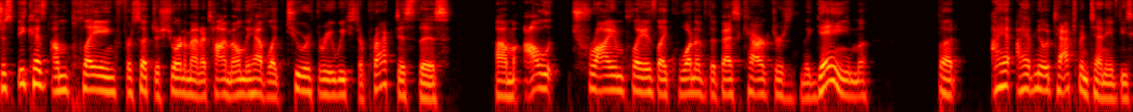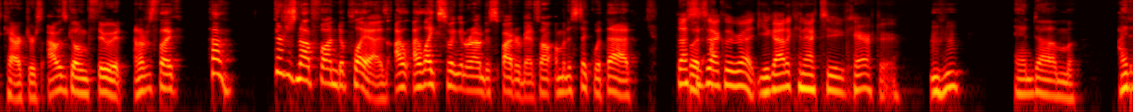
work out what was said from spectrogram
just because I'm playing for such a short amount of time, I only have like two or three weeks to practice this. Um, I'll try and play as like one of the best characters in the game, but I, I have no attachment to any of these characters. I was going through it and I'm just like, huh, they're just not fun to play as. I, I like swinging around as Spider Man, so I'm going to stick with that. That's But I- exactly right. You got to connect to your character. Mm-hmm. And um, I,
